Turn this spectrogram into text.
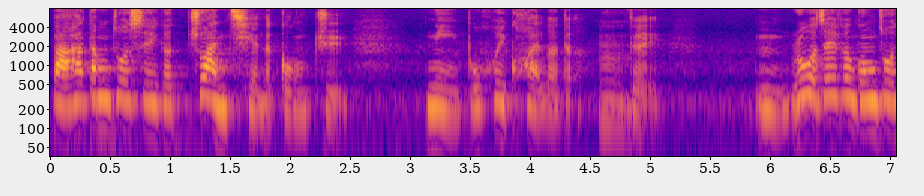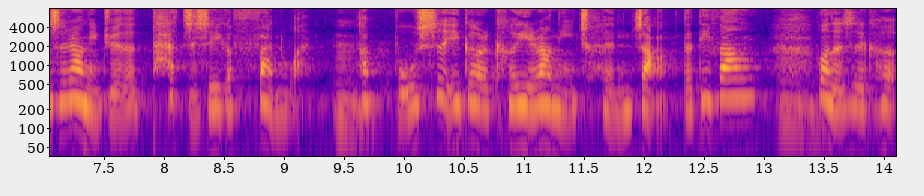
把它当做是一个赚钱的工具，你不会快乐的。嗯，对，嗯，如果这份工作是让你觉得它只是一个饭碗，嗯。它不是一个可以让你成长的地方，嗯。或者是可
